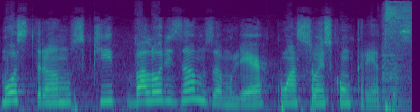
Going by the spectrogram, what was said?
mostramos que valorizamos a mulher com ações concretas.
